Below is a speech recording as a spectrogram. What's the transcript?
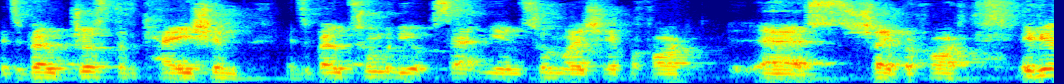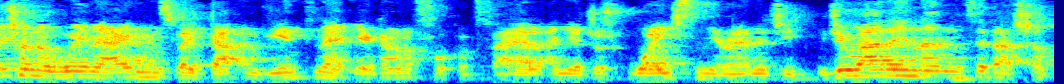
It's about justification. It's about somebody upsetting you in some way, shape, or form. Uh, shape or form. If you're trying to win arguments like that on the internet, you're gonna fucking fail, and you're just wasting your energy. Would you add in anything to that, Sean?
